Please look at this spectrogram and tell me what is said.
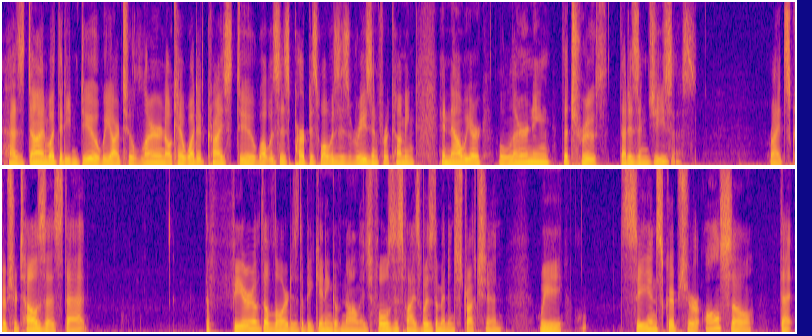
has done, what did he do? We are to learn, okay, what did Christ do? What was his purpose? What was his reason for coming? And now we are learning the truth that is in Jesus, right? Scripture tells us that the fear of the Lord is the beginning of knowledge. Fools despise wisdom and instruction. We see in Scripture also that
